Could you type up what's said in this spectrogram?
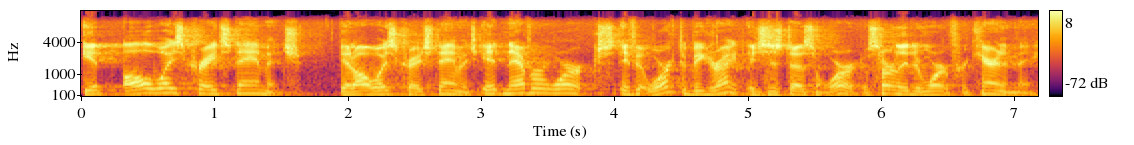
it always creates damage. It always creates damage. It never works. If it worked, it'd be great. It just doesn't work. It certainly didn't work for Karen and me.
